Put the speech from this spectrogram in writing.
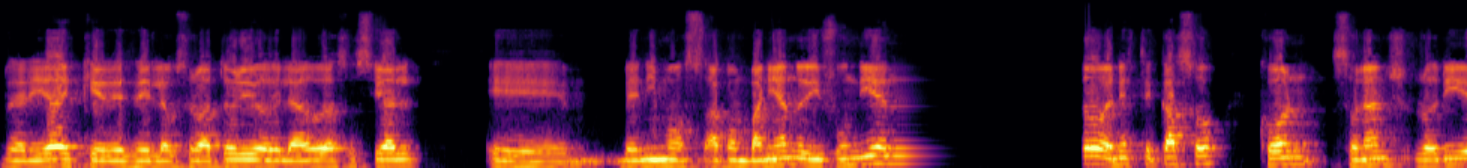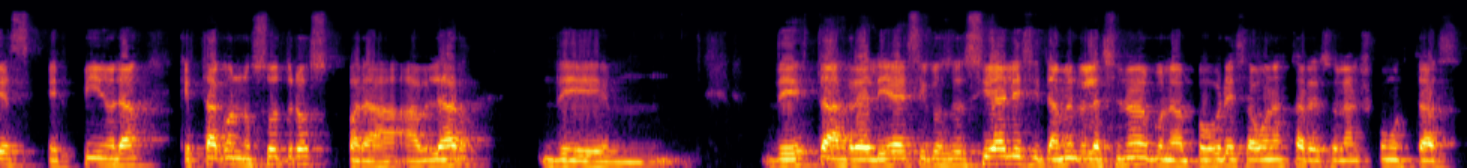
realidades que desde el Observatorio de la Duda Social eh, venimos acompañando y difundiendo. En este caso, con Solange Rodríguez Espínola, que está con nosotros para hablar de, de estas realidades psicosociales y también relacionado con la pobreza. Buenas tardes, Solange, ¿cómo estás?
